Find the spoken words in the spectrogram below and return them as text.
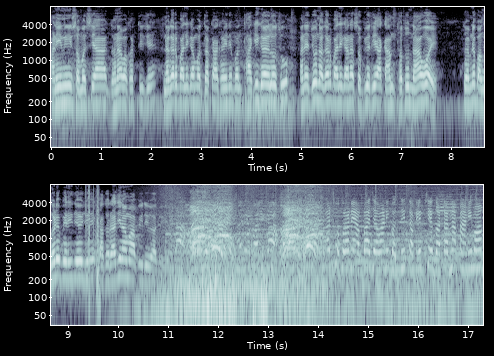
પાણીની સમસ્યા ઘણા વખતથી છે. નગરપાલિકામાં ધક્કા ખાઈને પણ થાકી ગયેલો છું અને જો નગરપાલિકાના સભ્યોથી આ કામ થતું ના હોય તો એમને બંગડીઓ પહેરી દેવી જોઈએ કાં તો રાજીનામા આપી દેવા જોઈએ. આ છોકરાને આવવા જવાની બધી તકલીફ છે. ગટરના પાણીમાં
